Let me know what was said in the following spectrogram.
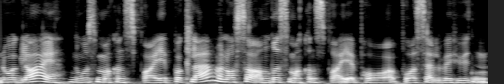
noe, glad i. Noe som man kan spraye på klær, men også andre som man kan spraye på, på selve huden.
